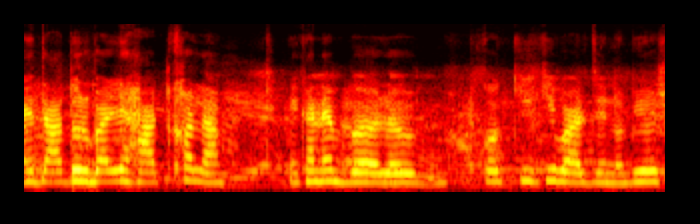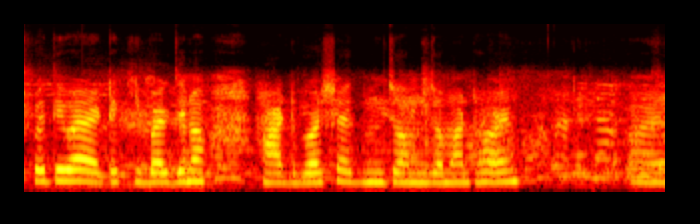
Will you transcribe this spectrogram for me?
এই দাদুর বাড়ির হাট খোলা এখানে ক- কি বার যেন, বৃহস্পতিবার একটা কি বার যেন হাট বসে, একদম জমজমাট হয়। আর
